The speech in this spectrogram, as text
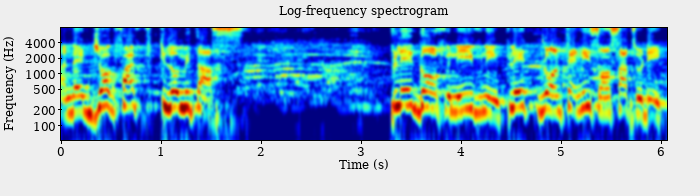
And then jog five kilometers. Play golf in the evening. Play lawn tennis on Saturday.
